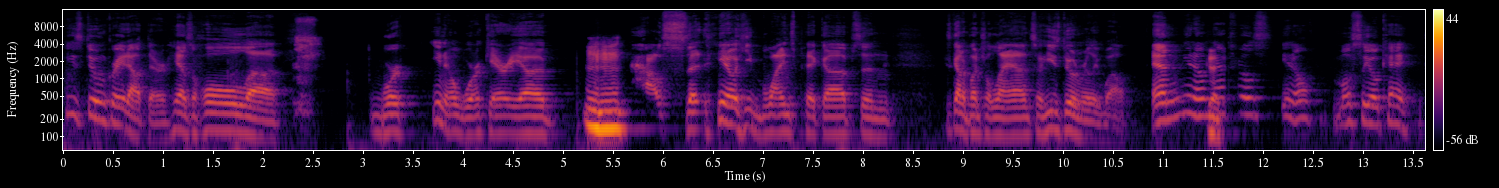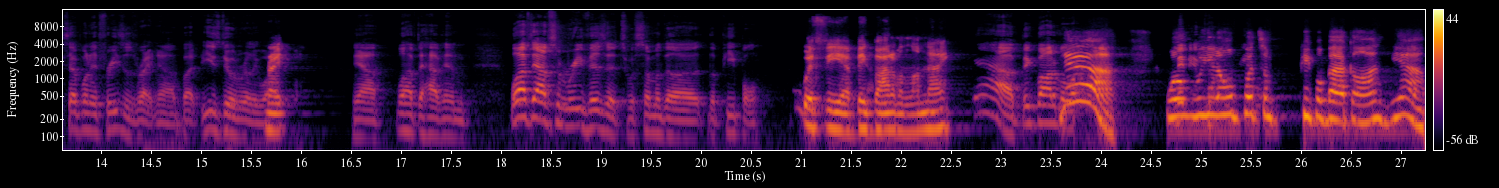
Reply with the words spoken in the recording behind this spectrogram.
he's doing great out there. He has a whole uh, work, you know, work area hmm house that you know he winds pickups and he's got a bunch of land, so he's doing really well. And you know, Good. Nashville's you know mostly okay, except when it freezes right now. But he's doing really well. Right. Yeah, we'll have to have him. We'll have to have some revisits with some of the the people. With the uh, Big Bottom alumni. Yeah, big bottom. yeah. Well, Maybe we, you couple know, people. put some people back on. Yeah.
